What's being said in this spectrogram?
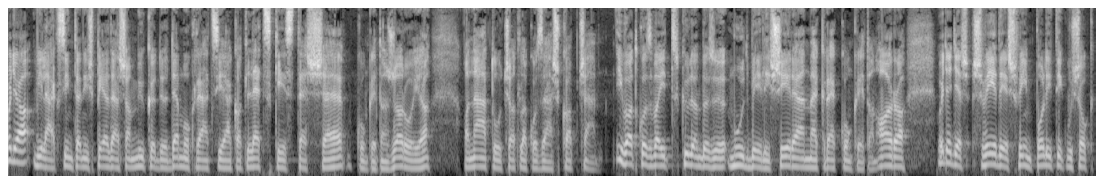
hogy a világszinten is példásan működő demokráciákat leckésztesse, konkrétan zsarolja a NATO csatlakozás kapcsán. Ivatkozva itt különböző múltbéli sérelmekre, konkrétan arra, hogy egyes svéd és finn politikusok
